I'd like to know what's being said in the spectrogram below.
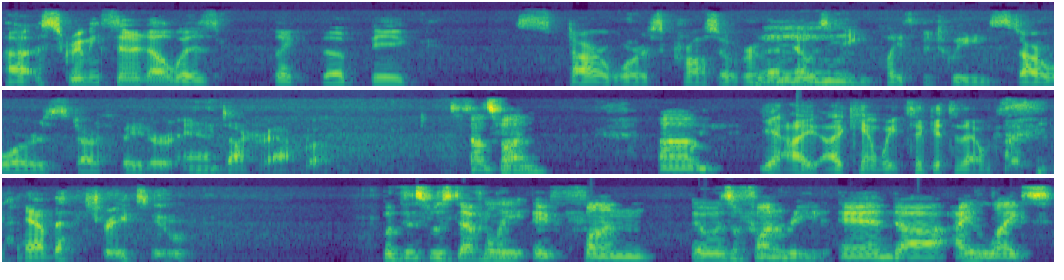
Uh, Screaming Citadel was like the big Star Wars crossover event mm. that was mm. taking place between Star Wars, Darth Vader, and Doctor Aphra. Sounds fun. Um, yeah, I, I can't wait to get to that one because I think I have that trade too. But this was definitely a fun. It was a fun read, and uh, I liked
